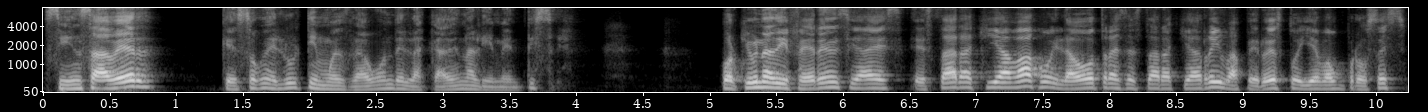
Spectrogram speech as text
sin saber que son el último eslabón de la cadena alimenticia. Porque una diferencia es estar aquí abajo y la otra es estar aquí arriba, pero esto lleva un proceso.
